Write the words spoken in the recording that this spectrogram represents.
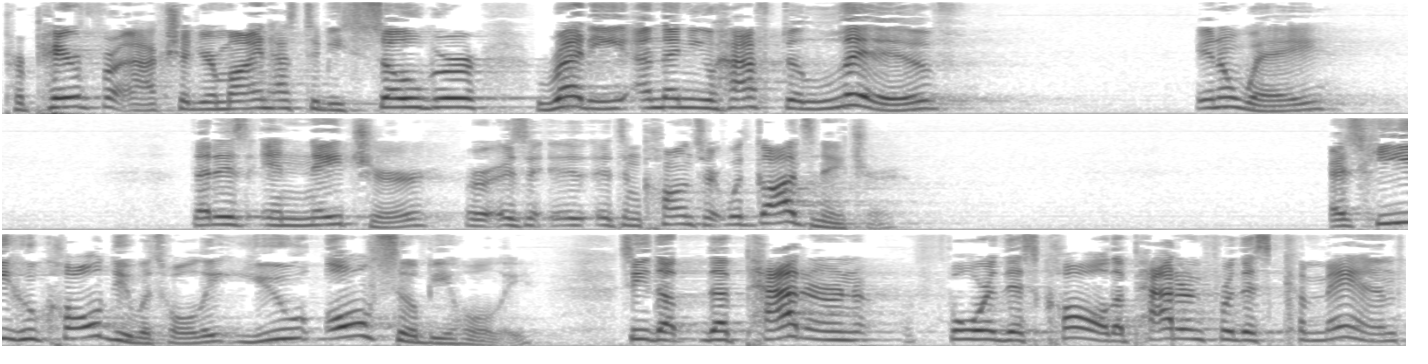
prepared for action. Your mind has to be sober, ready, and then you have to live in a way that is in nature, or is, is in concert with God's nature. As he who called you was holy, you also be holy. See, the, the pattern for this call, the pattern for this command,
